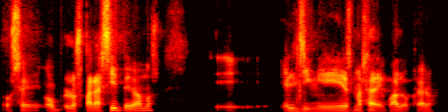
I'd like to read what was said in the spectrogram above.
o, los parasite, vamos, eh, el Gini es más adecuado, claro.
